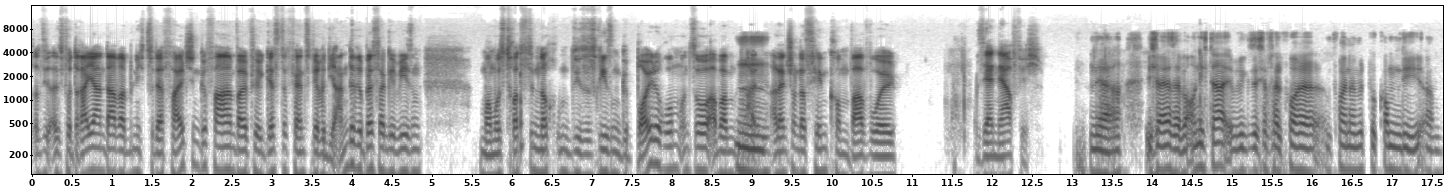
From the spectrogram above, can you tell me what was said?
als ich, als ich vor drei Jahren da war, bin ich zu der falschen gefahren, weil für Gästefans wäre die andere besser gewesen. Man muss trotzdem noch um dieses riesen Gebäude rum und so, aber mhm. halt, allein schon das Hinkommen war wohl sehr nervig. Ja, ich war ja selber auch nicht da. Wie gesagt, ich habe halt vorher im Vorhinein mitbekommen, die ähm,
